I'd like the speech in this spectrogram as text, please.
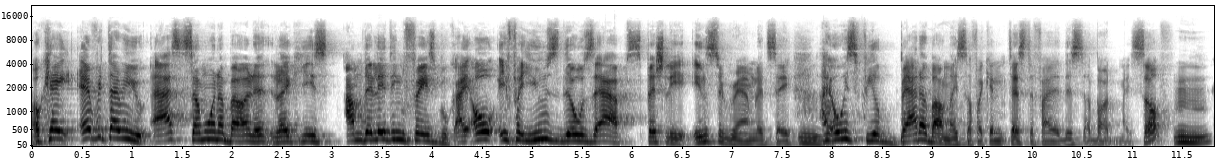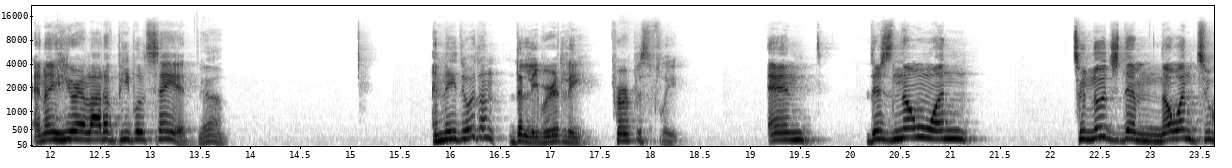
Okay, every time you ask someone about it, like he's I'm deleting Facebook. I oh if I use those apps, especially Instagram, let's say, Mm. I always feel bad about myself. I can testify this about myself. Mm-hmm. And I hear a lot of people say it. Yeah. And they do it on, deliberately, purposefully. And there's no one to nudge them, no one to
